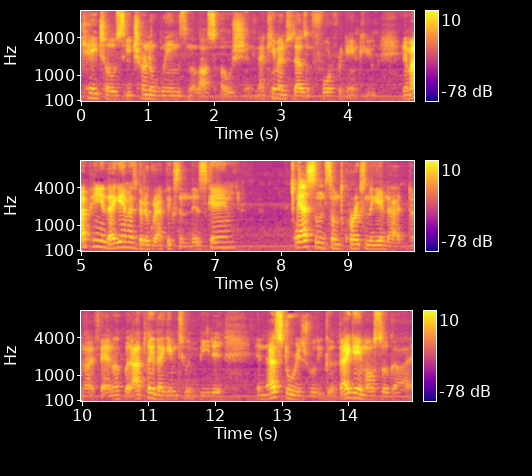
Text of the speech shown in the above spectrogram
Kaitos Eternal Wings in the Lost Ocean. That came out in 2004 for GameCube. And in my opinion, that game has better graphics than this game it has some some quirks in the game that I, am not a fan of, but I played that game too and beat it, and that story is really good. That game also got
